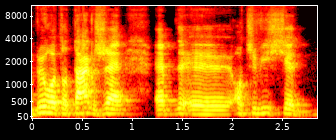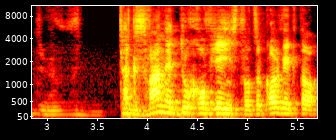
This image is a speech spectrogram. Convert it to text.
było to tak, że e, e, oczywiście tak zwane duchowieństwo, cokolwiek to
